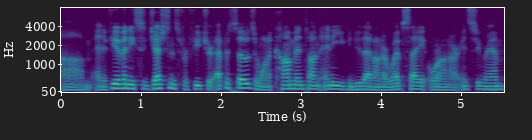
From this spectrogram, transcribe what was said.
Um, and if you have any suggestions for future episodes or want to comment on any, you can do that on our website or on our Instagram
